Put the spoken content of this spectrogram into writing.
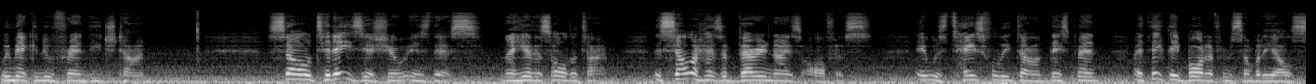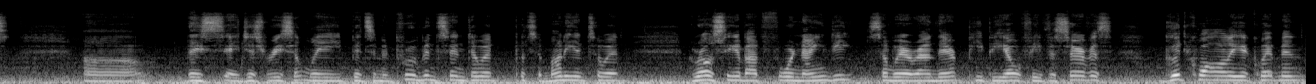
We make a new friend each time. So today's issue is this, and I hear this all the time. The seller has a very nice office. It was tastefully done. They spent, I think they bought it from somebody else uh, they say just recently bid some improvements into it, put some money into it, grossing about 490 somewhere around there. PPO fee for service, good quality equipment,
